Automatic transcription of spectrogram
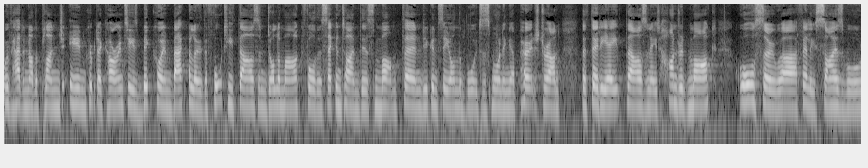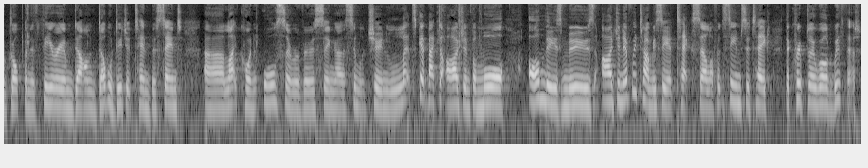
We've had another plunge in cryptocurrencies. Bitcoin back below the $40,000 mark for the second time this month. And you can see on the boards this morning are perched around the 38,800 mark. Also, a fairly sizable drop in Ethereum, down double digit 10%. Uh, Litecoin also reversing a similar tune. Let's get back to Arjun for more on these moves. Arjun, every time we see a tech sell off, it seems to take the crypto world with it.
